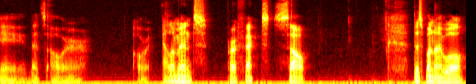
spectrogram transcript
Okay, that's our our element. Perfect. So this one I will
